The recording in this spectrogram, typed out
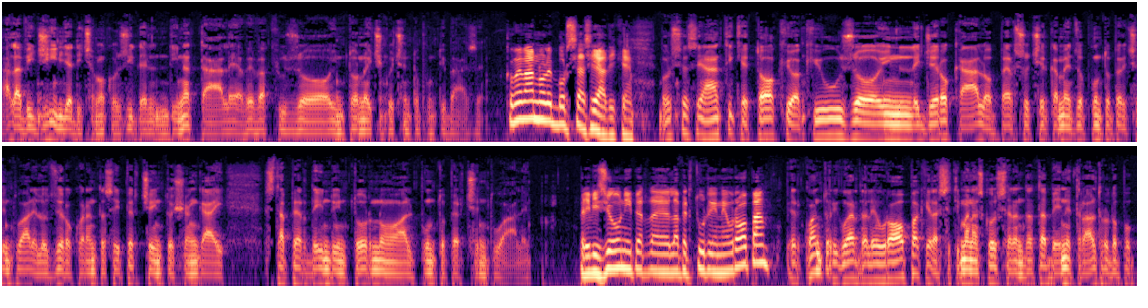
alla vigilia diciamo così, del, di Natale aveva chiuso intorno ai 500 punti base. Come vanno le borse asiatiche? Asiatiche? Borse asiatiche, Tokyo ha chiuso in leggero calo, ha perso circa mezzo punto percentuale, lo 0,46%, Shanghai sta perdendo intorno al punto percentuale. Previsioni per l'apertura in Europa? Per quanto riguarda l'Europa, che la settimana scorsa era andata bene, tra l'altro dopo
